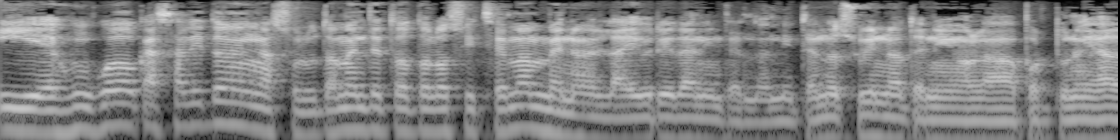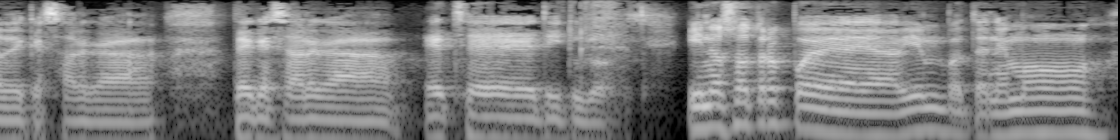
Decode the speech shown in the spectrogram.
y es un juego que ha salido en absolutamente todos los sistemas, menos en la híbrida Nintendo. Nintendo Switch no ha tenido la oportunidad de que salga, de que salga este título. Y nosotros, pues, bien, pues, tenemos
